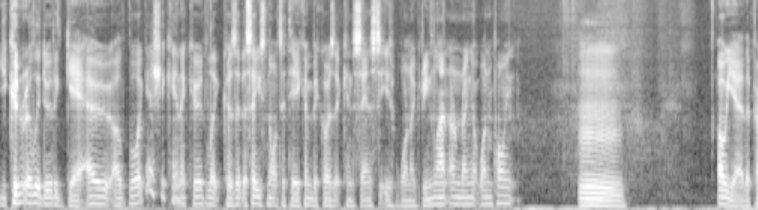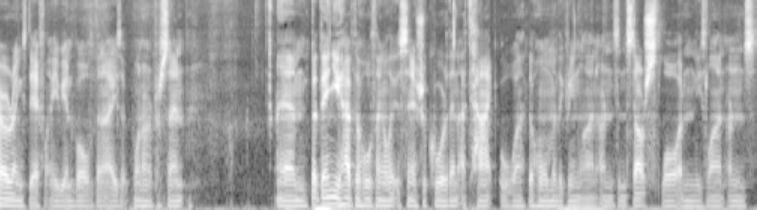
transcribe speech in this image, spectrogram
you couldn't really do the get out, although I guess you kind of could, like, because it decides not to take him because it can sense that he's worn a Green Lantern ring at one point. Mm. Oh yeah, the power rings definitely be involved in like one hundred percent. Um, but then you have the whole thing of like the Sinestro Corps then attack Oa, the home of the Green Lanterns, and start slaughtering these lanterns.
